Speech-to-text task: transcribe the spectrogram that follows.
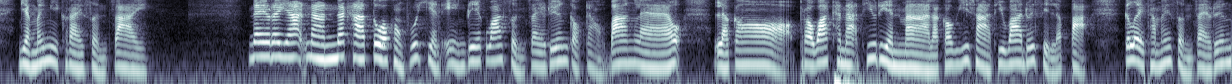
ๆ ยังไม่มีใครสนใจ ในระยะนั้นนะคะ ตัวของผู้เขียนเองเรียกว่าสนใจเรื่องเก่าๆบ้างแล้ว แล้วก็เพราะว่าคณะที่เรียนมาแล้วก็วิชาที่ว่าด้วยศิลปะ ก็เลยทำให้สนใจเรื่อง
